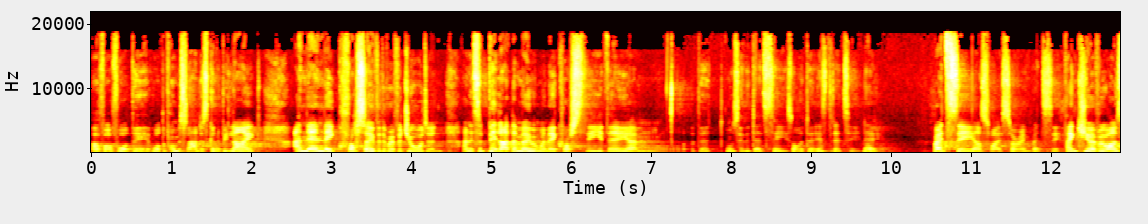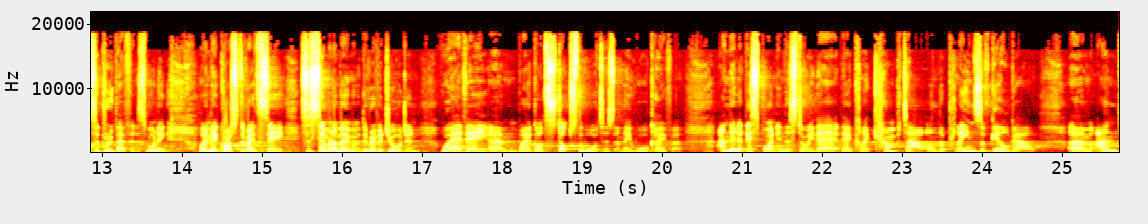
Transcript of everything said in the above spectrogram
of, of what, the, what the promised land is going to be like. And then they cross over the River Jordan. And it's a bit like the moment when they cross the, the, um, the I want to say the Dead Sea. It's not the Dead, is the Dead Sea? No. Red Sea, that's why, sorry, Red Sea. Thank you, everyone. It's a group effort this morning. When they crossed the Red Sea, it's a similar moment with the River Jordan where, they, um, where God stops the waters and they walk over. And then at this point in the story, they're, they're kind of camped out on the plains of Gilgal. Um, and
